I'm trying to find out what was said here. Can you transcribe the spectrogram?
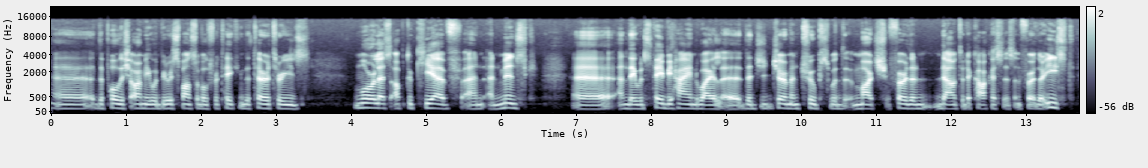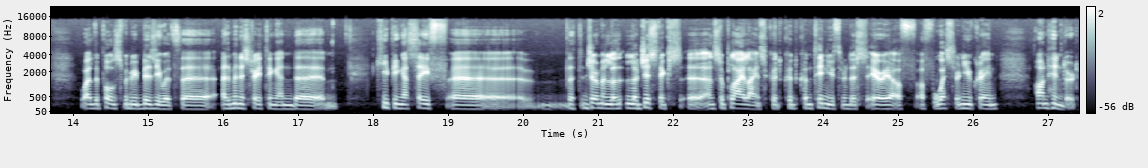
Uh, the Polish army would be responsible for taking the territories more or less up to Kiev and, and Minsk, uh, and they would stay behind while uh, the G German troops would march further down to the Caucasus and further east, while the Poles would be busy with uh, administrating and um, keeping a safe, uh, that German lo logistics uh, and supply lines could, could continue through this area of, of Western Ukraine unhindered.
